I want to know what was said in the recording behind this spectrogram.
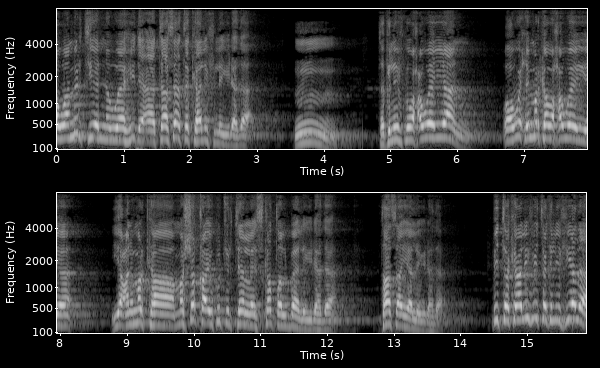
awaamirtiiyo nawaahida ah taasaa takaaliif la yidhahdaa. Takliifku waxa weeyaan waa wixii marka waxa weeye yacni markaa mashaqa ay ku jirteen layska dalbaa la yidhaahdaa taas ayaa la yidhahdaa. Bitakaaliifi takliifyada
